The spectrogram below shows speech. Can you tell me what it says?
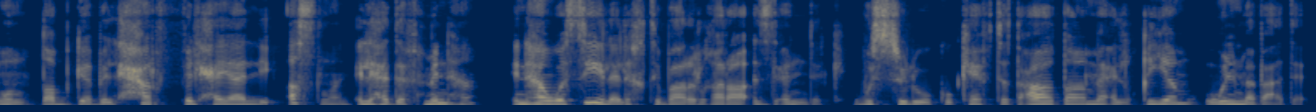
ونطبقه بالحرف في الحياة اللي أصلا الهدف منها إنها وسيلة لاختبار الغرائز عندك والسلوك وكيف تتعاطى مع القيم والمبادئ.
